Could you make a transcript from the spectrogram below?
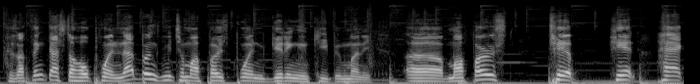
Because i think that's the whole point and that brings me to my first point in getting and keeping money. Uh, my first tip hint hack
